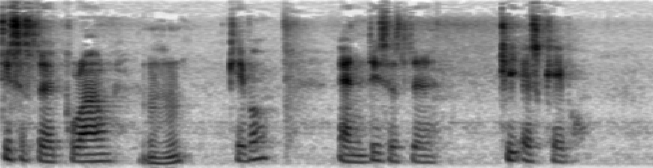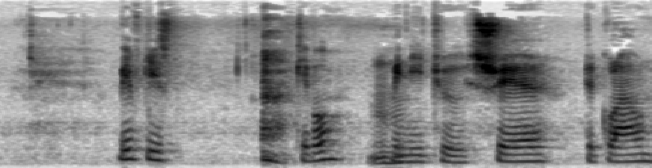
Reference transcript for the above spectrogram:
this is the ground mm-hmm. cable and this is the TS cable. With this cable, we mm-hmm. need to share the ground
